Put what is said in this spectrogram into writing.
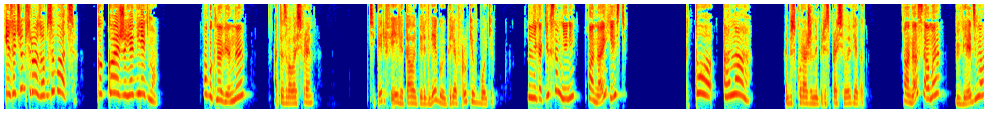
И зачем сразу обзываться? Какая же я ведьма!» «Обыкновенная», — отозвалась Френ. Теперь фея летала перед Вегой, уперев руки в боки. «Никаких сомнений, она и есть». «Кто она?» — обескураженно переспросила Вега. «Она самая, ведьма».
